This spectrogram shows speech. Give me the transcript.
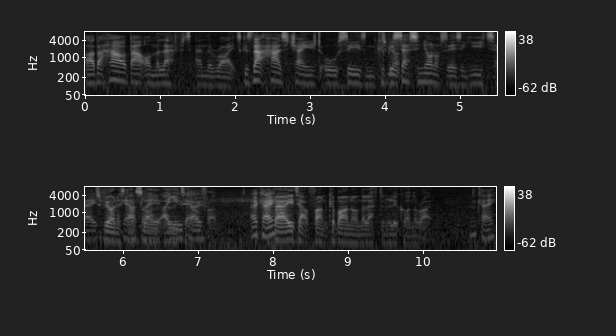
Uh, but how about on the left and the right? Because that has changed all season. Could be, be Sessegnon, obviously, as a Yite. To be honest, I play Ayité out front. Okay. I play Ayité out front, Kebano on the left, and Luca on the right. Okay,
